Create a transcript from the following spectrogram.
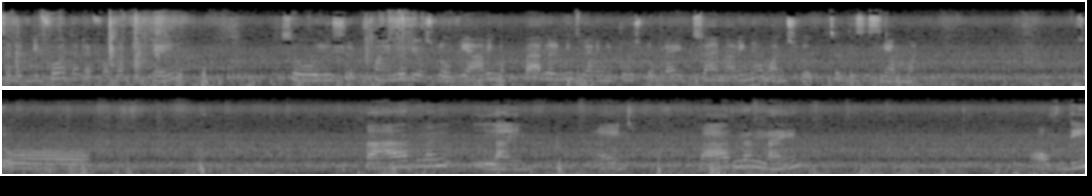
so the before that I forgot to tell. So you should find out your slope. We are having a parallel means we are having a two slope right? So I'm having a one slope. So this is m1 so parallel line right? Parallel line of the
